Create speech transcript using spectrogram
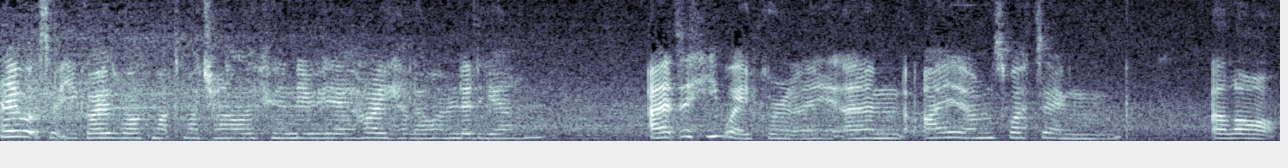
Hey what's up you guys, welcome back to my channel if you're new here. Hi, hello, I'm Lydia. And it's a heat wave currently and I am sweating a lot.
